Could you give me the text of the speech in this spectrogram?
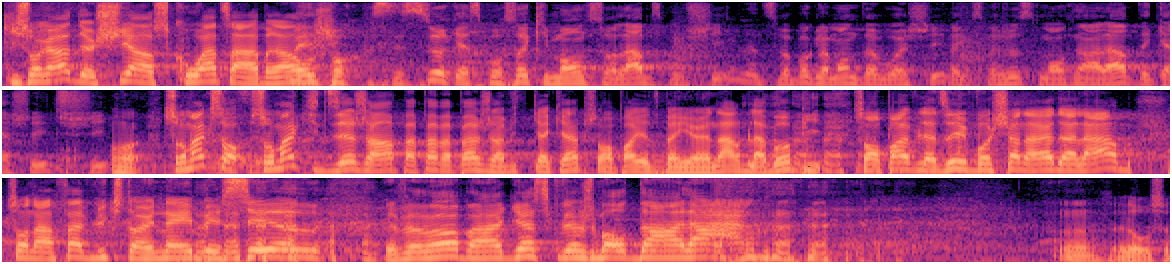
Qui soit capable de chier en squat sur la ben, branche. c'est sûr que c'est pour ça qu'il monte sur l'arbre, c'est pour chier. Là. Tu veux pas que le monde te voit chier, fait que tu fais juste monter dans l'arbre, t'es caché, tu chies. Ouais. Sûrement, que son- sûrement qu'il disait genre papa papa j'ai envie de caca puis son père il a dit ben il y a un arbre là-bas puis son père voulait dire va chier en arrière de l'arbre puis son enfant vu que c'est un imbécile il a fait ah ben qu'est-ce que je monte dans l'arbre Ah, c'est drôle ça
